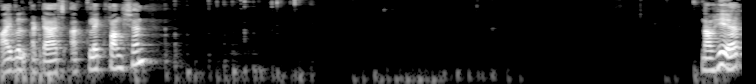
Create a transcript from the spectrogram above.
I will attach a click function. Now here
